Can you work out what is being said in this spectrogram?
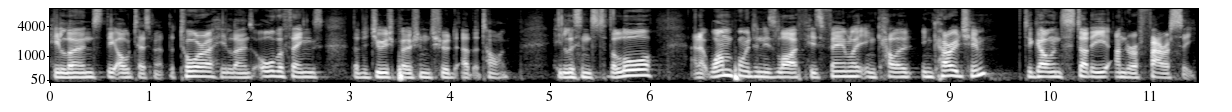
he learns the Old Testament, the Torah. He learns all the things that a Jewish person should at the time. He listens to the law, and at one point in his life, his family encourage him to go and study under a Pharisee,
